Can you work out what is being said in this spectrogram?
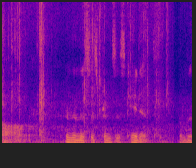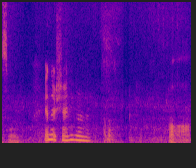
Oh. And then this is Princess Cadance from this one. And they're shining on them. Oh.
